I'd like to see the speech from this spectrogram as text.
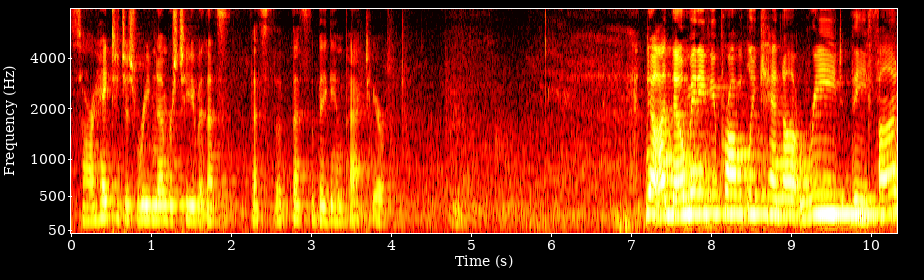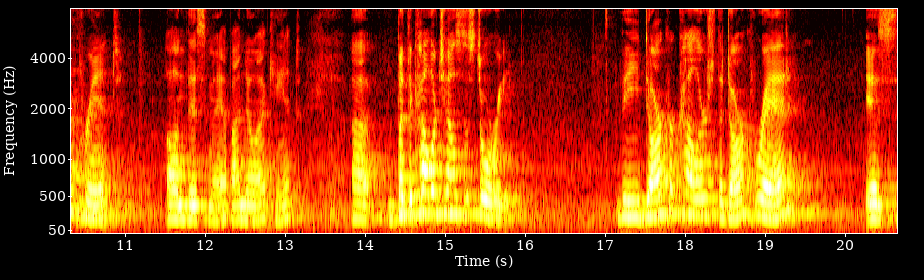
Sorry, I hate to just read numbers to you, but that's, that's, the, that's the big impact here. Now, I know many of you probably cannot read the fine print on this map. I know I can't. Uh, but the color tells the story. The darker colors, the dark red, is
